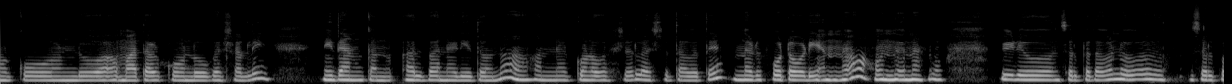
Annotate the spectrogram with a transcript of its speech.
ನೋಡಿಕೊಂಡು, ಮಾತಾಡ್ಕೊಂಡು ಹೋಗೋಷ್ಟರಲ್ಲಿ ನಿಧಾನಕ್ಕೆ ಅಲ್ವಾ ನಡೆಯೋದವನು, ಅವ್ನು ನಡ್ಕೊಂಡು ಹೋಗೋಷ್ಟರಲ್ಲಿ ಅಷ್ಟೊತ್ತಾಗುತ್ತೆ. ನಡು ಫೋಟೋ ಹೊಡಿಯನ್ನು ಒಂದು ನಾನು ವಿಡಿಯೋ ಒಂದು ಸ್ವಲ್ಪ ತಗೊಂಡು, ಸ್ವಲ್ಪ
